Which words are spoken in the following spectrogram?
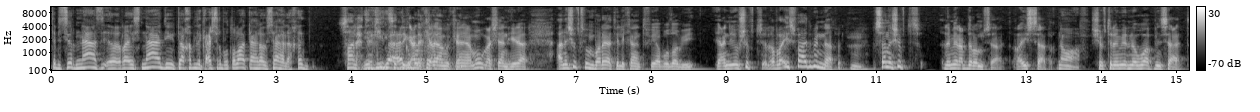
تبي تصير ناس رئيس نادي وتأخذ لك عشر بطولات أهلا وسهلا خذ صالح يجي أكيد قاعد تصدق على. كلامك أنا مو عشان الهلال أنا شفت في المباريات اللي كانت في أبو ظبي يعني لو شفت الرئيس فهد بن نافل. بس أنا شفت الأمير عبد الله بن سعد رئيس سابق. نواف. شفت الأمير نواف بن سعد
